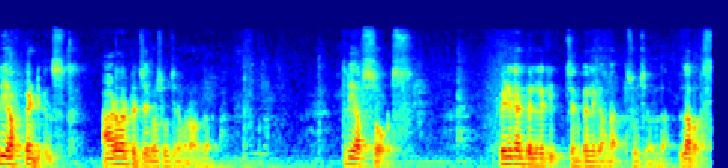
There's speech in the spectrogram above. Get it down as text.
త్రీ ఆఫ్ పెంటికల్స్ ఆడవారి ప్రత్యేకమైన సూచన ఏమైనా ఉందా? త్రీ ఆఫ్ సోట్స్ పెళ్ళికాని పిల్లలకి చిన్న పిల్లలకి ఏమైనా సూచన ఉందా? లవర్స్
